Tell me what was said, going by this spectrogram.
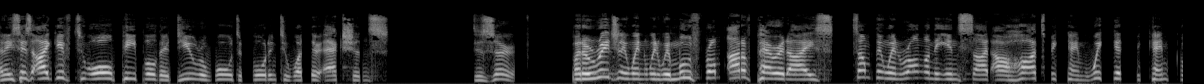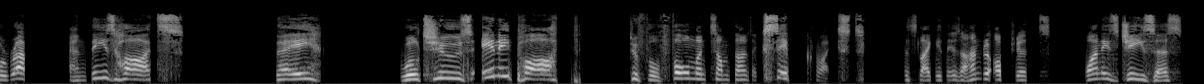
And he says, I give to all people their due reward according to what their actions deserve. But originally, when, when we moved from out of paradise, something went wrong on the inside. Our hearts became wicked, became corrupt. And these hearts, they will choose any path to fulfillment sometimes except Christ. It's like if there's a hundred options, one is Jesus,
